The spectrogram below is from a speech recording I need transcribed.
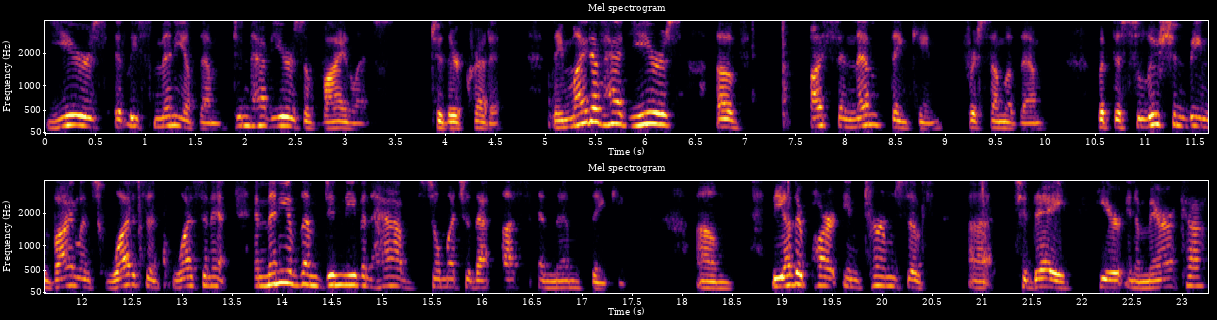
years, at least many of them, didn't have years of violence to their credit. They might have had years of us and them thinking for some of them, but the solution being violence wasn't wasn't it. And many of them didn't even have so much of that us and them thinking. Um, the other part, in terms of uh, today here in America,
